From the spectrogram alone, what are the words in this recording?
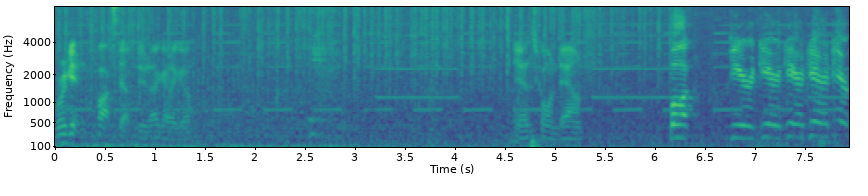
We're getting fucked up, dude. I gotta go. Yeah, it's going down. Fuck! Gear, gear, gear, gear, gear!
